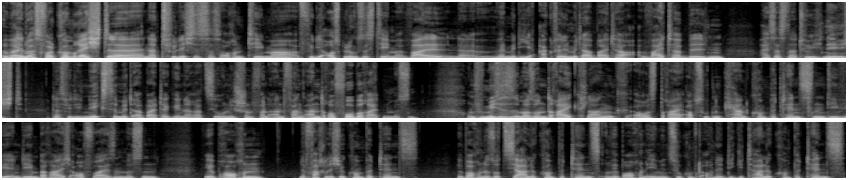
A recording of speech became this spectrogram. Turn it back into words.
über ja, du hast vollkommen recht. Äh, natürlich ist das auch ein Thema für die Ausbildungssysteme, weil na, wenn wir die aktuellen Mitarbeiter weiterbilden, heißt das natürlich nicht, dass wir die nächste Mitarbeitergeneration nicht schon von Anfang an darauf vorbereiten müssen. Und für mich ist es immer so ein Dreiklang aus drei absoluten Kernkompetenzen, die wir in dem Bereich aufweisen müssen. Wir brauchen eine fachliche Kompetenz, wir brauchen eine soziale Kompetenz und wir brauchen eben in Zukunft auch eine digitale Kompetenz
